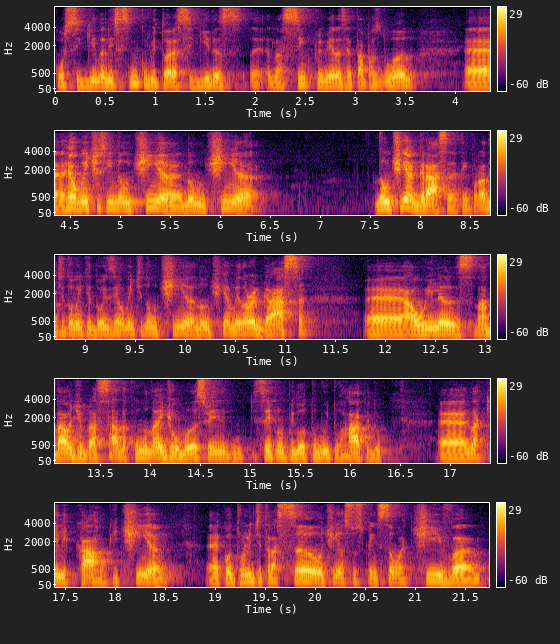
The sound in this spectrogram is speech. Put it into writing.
conseguindo ali cinco vitórias seguidas né, nas cinco primeiras etapas do ano. É, realmente assim não tinha, não tinha, não tinha graça. Né? A temporada de 92 realmente não tinha, não tinha a menor graça. É, a Williams nadava de braçada com o Nigel Mansell, sempre um piloto muito rápido, é, naquele carro que tinha é, controle de tração, tinha suspensão ativa,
